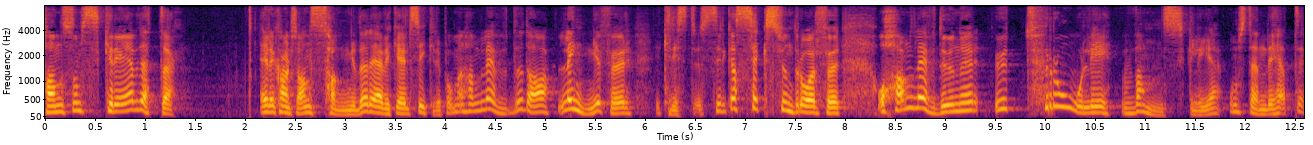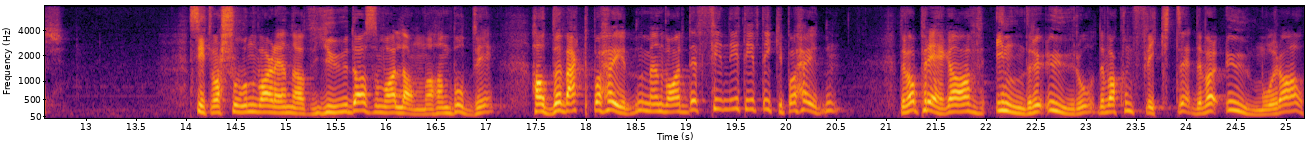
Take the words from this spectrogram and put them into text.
Han som skrev dette, eller kanskje han sang det, det er vi ikke helt sikre på, men han levde da lenge før Kristus. Ca. 600 år før. Og han levde under utrolig vanskelige omstendigheter. Situasjonen var den at Juda, som var landet han bodde i, hadde vært på høyden, men var definitivt ikke på høyden. Det var prega av indre uro, det var konflikter, det var umoral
